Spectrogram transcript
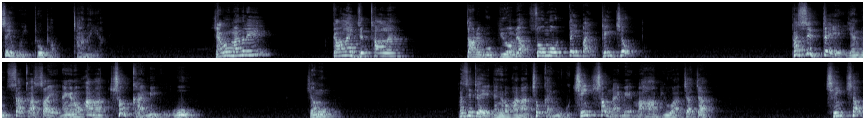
စိတ်ဝင်ထိုးဖောက်ထားနိုင်ရမယ်ရန်ကုန်မန္တလေးကားလိုက်ဂျက်ထားလန်ဒါတွေကိုပြောင်မြောက်စိုးမိုးတိမ့်ပိုက်ထိမ့်ချုပ်ဖက်စစ်တဲ့ရဲ့ရန်သူစက်ကဆရဲ့နိုင်ငံတော်အာဏာချုပ်ခိုင်မိကိုရန်ကုန် ဖက်စစ်တဲ့ရဲ့နိုင်ငံတော်အာဏာချုပ်ခိုင်မှုကိုချင်းချောက်နိုင်မဲ့မဟာဗျူဟာကြကြချင်းချောက်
